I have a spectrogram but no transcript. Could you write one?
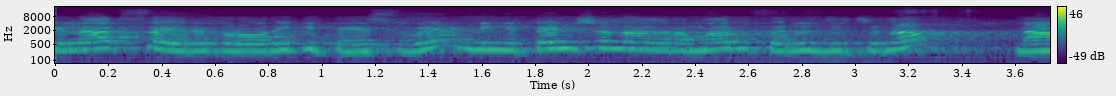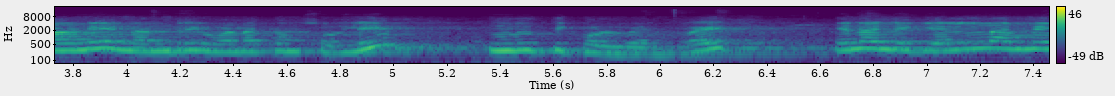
ரிலாக்ஸாக இருக்கிற வரைக்கும் பேசுவேன். நீங்கள் டென்ஷன் ஆகிற மாதிரி தெரிஞ்சிச்சுன்னா நானே நன்றி வணக்கம் சொல்லி நிறுத்திக் கொள்வேன். ரைட் ஏன்னா இன்னைக்கு எல்லாமே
